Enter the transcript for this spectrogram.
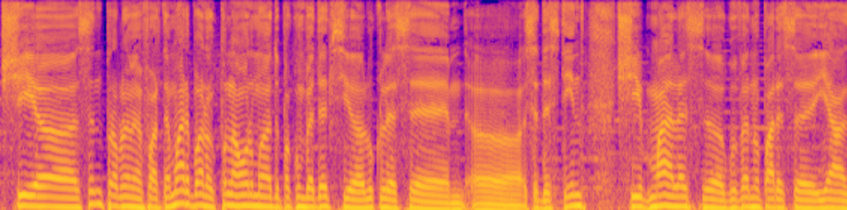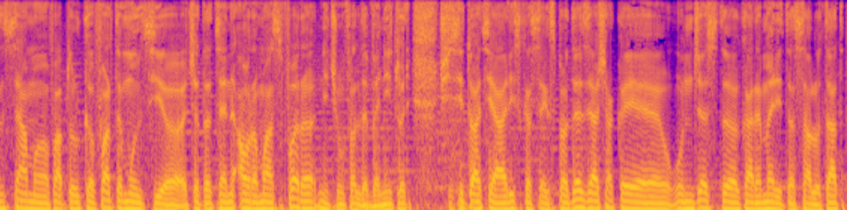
Și uh, sunt probleme foarte mari. Bă, rog, până la urmă, după cum vedeți, uh, lucrurile se, uh, se destind și mai ales uh, guvernul pare să ia în seamă faptul că foarte mulți uh, cetățeni au rămas fără niciun fel de venituri și situația riscă să explodeze, așa că e un gest uh, care merită salutat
